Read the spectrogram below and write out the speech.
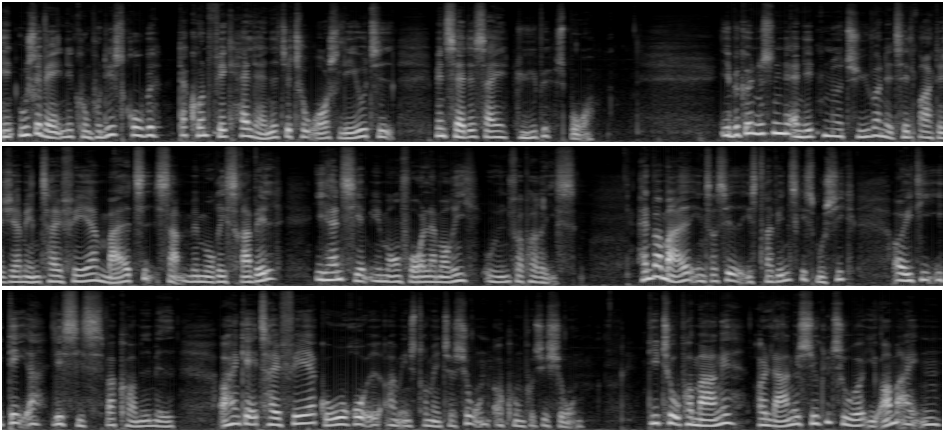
en usædvanlig komponistgruppe, der kun fik halvandet til to års levetid, men satte sig dybe spor. I begyndelsen af 1920'erne tilbragte Germaine Taillefer meget tid sammen med Maurice Ravel i hans hjem i Montfort-la-Marie uden for Paris. Han var meget interesseret i Stravinskis musik og i de idéer, Lesis var kommet med, og han gav Taillefer gode råd om instrumentation og komposition. De tog på mange og lange cykelture i omegnen,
